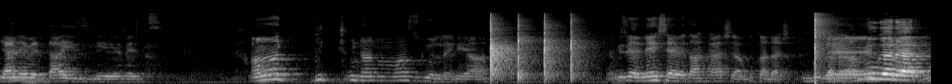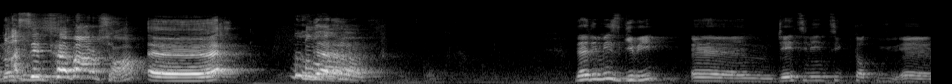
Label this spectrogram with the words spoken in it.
Yani evet daha izli evet. Ama bu inanılmaz goller ya. Güzel neyse evet arkadaşlar bu kadar. Bu kadar. Bu kadar. Nasip varsa. Eee bu kadar. Dediğimiz gibi JT'nin TikTok e,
